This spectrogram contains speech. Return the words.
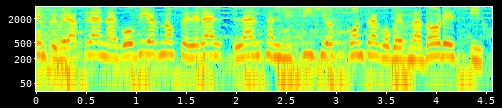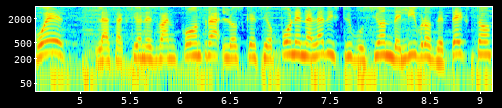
En primera plana, gobierno federal lanzan litigios contra gobernadores y juez. Las acciones van contra los que se oponen a la distribución de libros de texto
